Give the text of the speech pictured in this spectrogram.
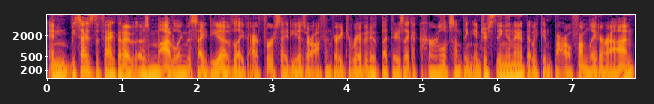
and besides the fact that I, I was modeling this idea of like our first ideas are often very derivative, but there's like a kernel of something interesting in there that we can borrow from later on.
